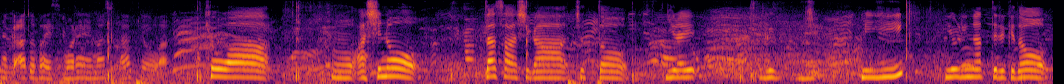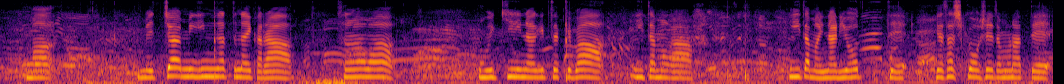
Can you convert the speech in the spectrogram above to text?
なんかアドバイスもらえました？今日は。今日はその足の出す足がちょっとゆらい右？寄りになってるけど、まあ、めっちゃ右になってないからそのまま思いっきり投げておけばいい球がいい球になるよって優しく教えてもらって、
